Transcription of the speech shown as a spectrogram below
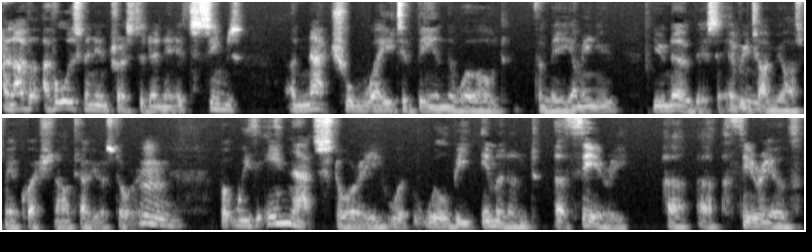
And I've, I've always been interested in it. It seems a natural way to be in the world for me. I mean, you, you know this. Every mm. time you ask me a question, I'll tell you a story. Mm. But within that story w- will be immanent a theory, uh, a, a theory of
